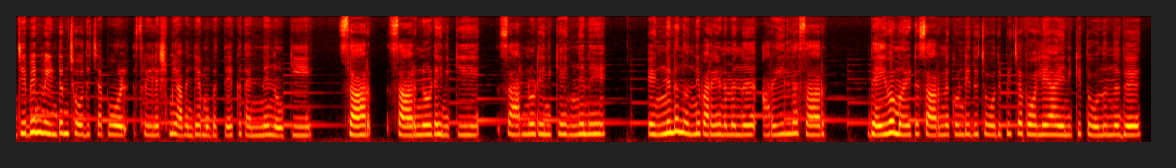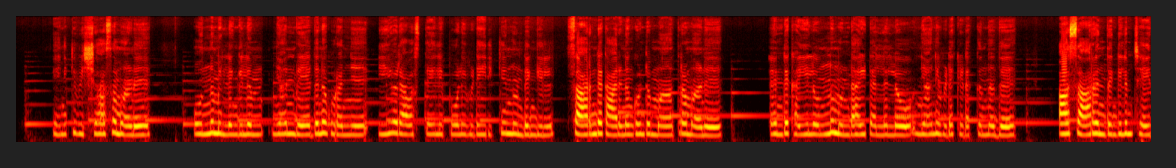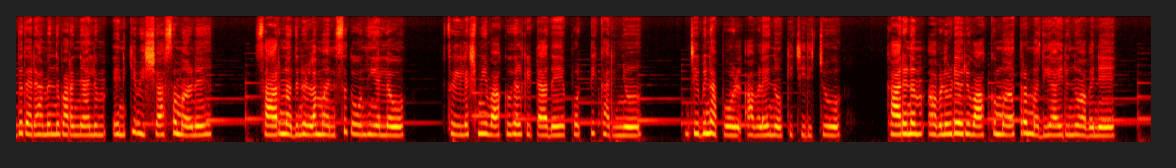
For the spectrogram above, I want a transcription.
ജിബിൻ വീണ്ടും ചോദിച്ചപ്പോൾ ശ്രീലക്ഷ്മി അവന്റെ മുഖത്തേക്ക് തന്നെ നോക്കി. സാർ സാറിനോട് എനിക്ക് സാറിനോട് എനിക്ക് എങ്ങനെ എങ്ങനെ നന്ദി പറയണമെന്ന് അറിയില്ല സാർ. ദൈവമായിട്ട് സാറിനെ കൊണ്ട് ഇത് ചോദിപ്പിച്ച പോലെയാ എനിക്ക് തോന്നുന്നത്. എനിക്ക് വിശ്വാസമാണ്. ഒന്നുമില്ലെങ്കിലും ഞാൻ വേദന കുറഞ്ഞ് ഈ ഒരു അവസ്ഥയിൽ ഇപ്പോൾ ഇവിടെ ഇരിക്കുന്നുണ്ടെങ്കിൽ സാറിന്റെ കാരണം കൊണ്ട് മാത്രമാണ് എന്റെ കയ്യിൽ ഒന്നും ഉണ്ടായിട്ടല്ലല്ലോ ഞാൻ ഇവിടെ കിടക്കുന്നത്. ആ സാർ എന്തെങ്കിലും ചെയ്തു തരാമെന്ന് പറഞ്ഞാലും എനിക്ക് വിശ്വാസമാണ്. സാറിന് അതിനുള്ള മനസ്സ് തോന്നിയല്ലോ. ശ്രീലക്ഷ്മി വാക്കുകൾ കിട്ടാതെ പൊട്ടിക്കരഞ്ഞു. ജിബിൻ അപ്പോൾ അവളെ നോക്കി ചിരിച്ചു. കാരണം അവളുടെ ഒരു വാക്ക് മാത്രം മതിയായിരുന്നു അവന്.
